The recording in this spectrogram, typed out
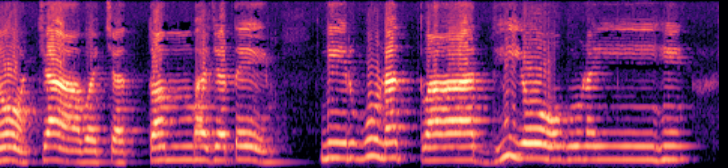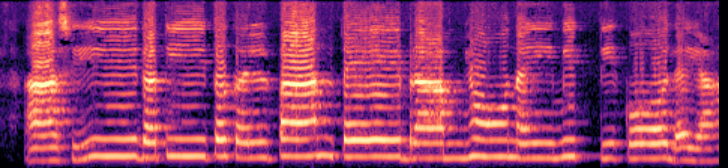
नोच्चावच त्वम् भजते निर्गुणत्वाद्धियो गुणैः आसीदतीतकल्पान्ते ब्राह्म्यो नैमित्तिकोलयः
